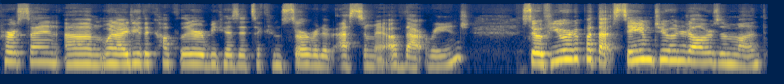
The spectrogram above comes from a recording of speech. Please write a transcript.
8% um, when I do the calculator because it's a conservative estimate of that range. So if you were to put that same $200 a month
